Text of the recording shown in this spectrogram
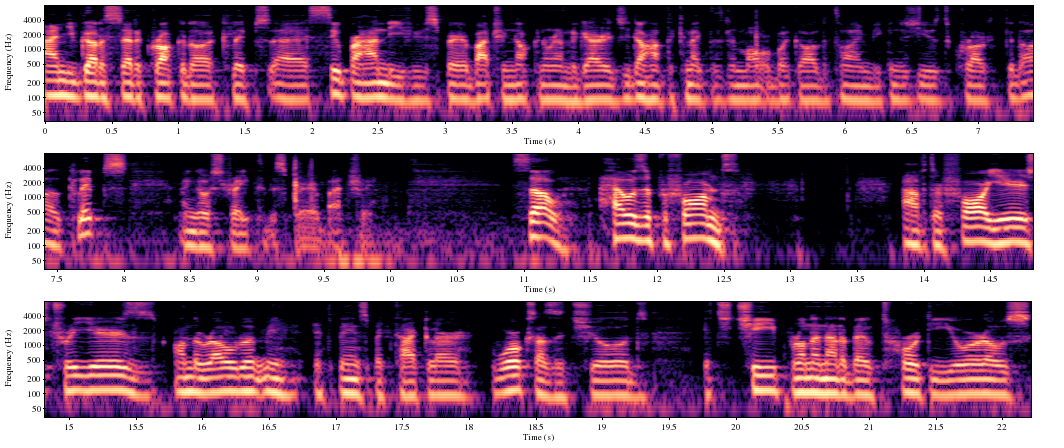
And you've got a set of crocodile clips. Uh, super handy if you have a spare battery knocking around the garage. You don't have to connect it to the motorbike all the time. You can just use the crocodile clips and go straight to the spare battery. So, how has it performed? After four years, three years on the road with me, it's been spectacular. It works as it should. It's cheap, running at about 30 euros.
